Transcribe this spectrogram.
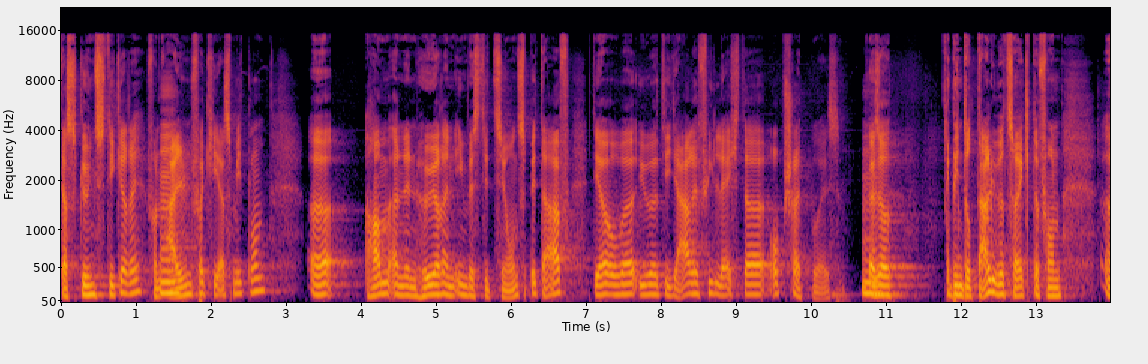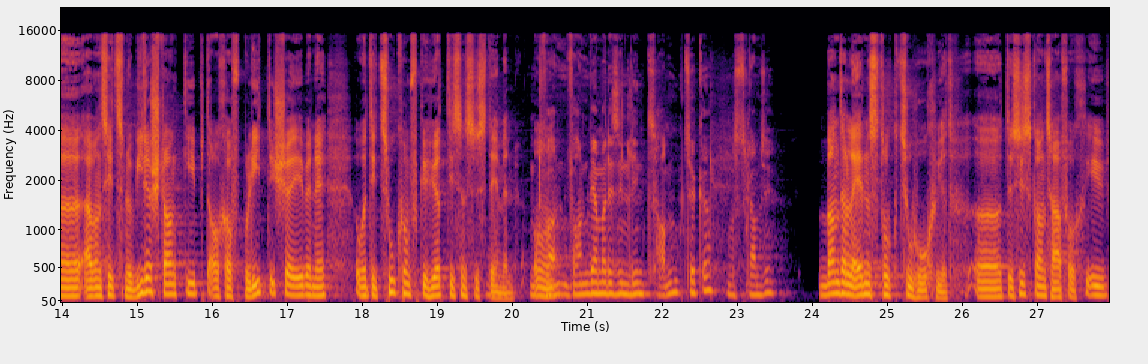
das günstigere von mhm. allen Verkehrsmitteln, äh, haben einen höheren Investitionsbedarf, der aber über die Jahre viel leichter abschreibbar ist. Mhm. Also ich bin total überzeugt davon, äh, auch wenn es jetzt nur Widerstand gibt, auch auf politischer Ebene. Aber die Zukunft gehört diesen Systemen. Und, Und wann, wann werden wir das in Linz haben, circa? Was glauben Sie? Wann der Leidensdruck zu hoch wird. Äh, das ist ganz einfach. Ich,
